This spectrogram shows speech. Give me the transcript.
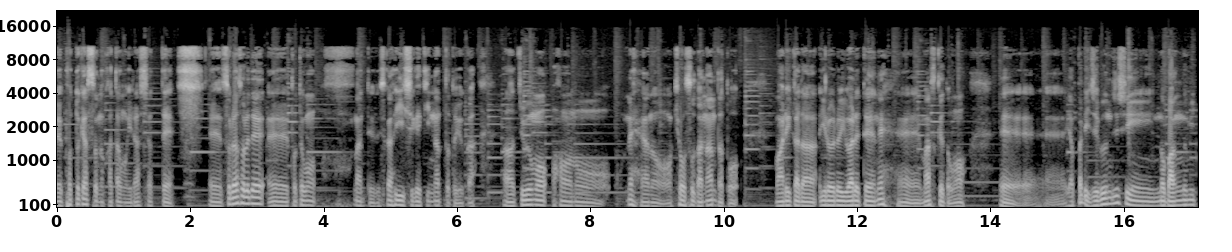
えーポッドキャストの方もいらっしゃって、えーそれはそれで、えーとても、なんていうんですか、いい刺激になったというか、あ自分も、あのね、あの競争だなんだと、周りからいろいろ言われてね、えーますけども、えーやっぱり自分自身の番組っ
